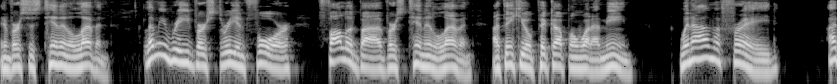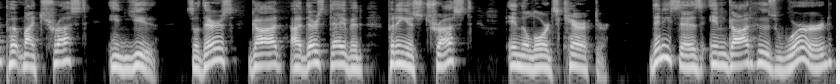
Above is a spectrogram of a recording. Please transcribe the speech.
in verses 10 and 11. Let me read verse 3 and 4, followed by verse 10 and 11. I think you'll pick up on what I mean. When I'm afraid, I put my trust in you. So there's God, uh, there's David putting his trust in the Lord's character. Then he says, In God whose word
